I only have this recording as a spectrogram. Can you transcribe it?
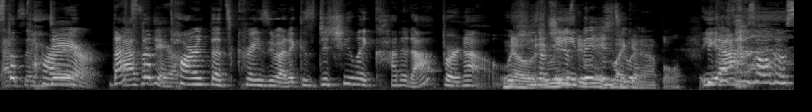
that's the a part- dare. that's as the dare. part that's crazy about it. Because did she like cut it up or no? Or no, she it no, was, she just it bit was into like it. an apple. Because yeah. there's all those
